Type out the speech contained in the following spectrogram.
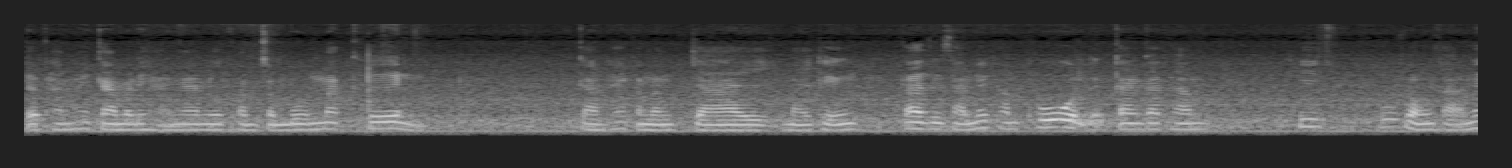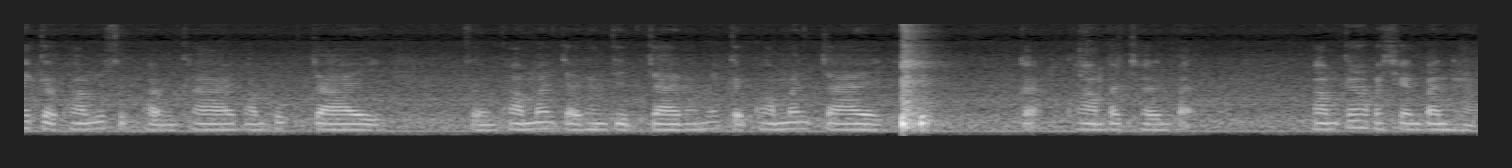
จะทำให้การบริหารงานมีความสมบูรณ์มากขึ้น การให้กำลังใจ หมายถึงการสื่อสารด้วยคำพูด หรือการกระทำที่ผู้ส่งสารให้เกิดความรู้สึกผ่อนคลาย ความภูมิใจเสริมความมั่นใจทางจิตใจทำให้เกิดความมั่นใจกับความเผชิญความกล้าเผชิญปัญหา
